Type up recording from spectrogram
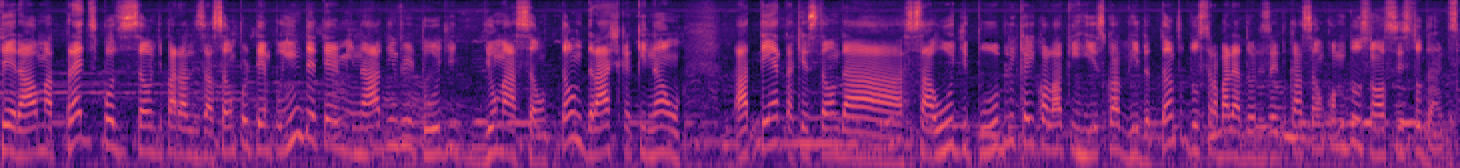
terá uma predisposição de paralisação por tempo indeterminado em virtude de uma ação tão drástica que não atenta à questão da saúde pública e coloca em risco a vida tanto dos trabalhadores da educação como dos nossos estudantes.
